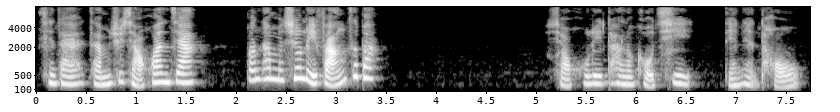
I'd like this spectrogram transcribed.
现在咱们去小獾家，帮他们修理房子吧。小狐狸叹了口气，点点头。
